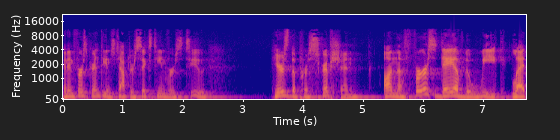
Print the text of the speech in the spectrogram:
And in 1 corinthians chapter 16 verse 2 here's the prescription. On the first day of the week, let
